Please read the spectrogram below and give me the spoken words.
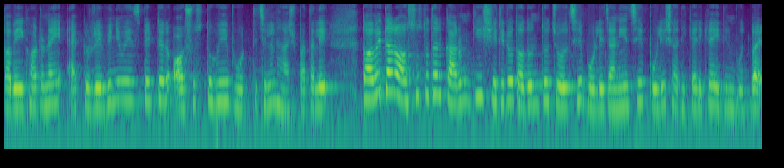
তবে এই ঘটনায় এক রেভিনিউ ইন্সপেক্টর অসুস্থ হয়ে ভর্তি ছিলেন হাসপাতালে। তবে তার অসুস্থতার কারণ কি সেটিরও তদন্ত চলছে বলে জানিয়েছে পুলিশ আধিকারিকরা এদিন বুধবার।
